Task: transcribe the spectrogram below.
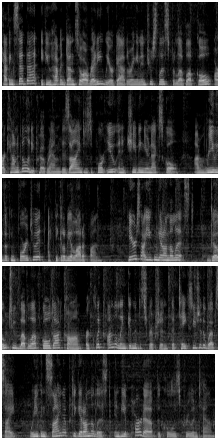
Having said that, if you haven't done so already, we are gathering an interest list for Level Up Goal, our accountability program designed to support you in achieving your next goal. I'm really looking forward to it. I think it'll be a lot of fun. Here's how you can get on the list. Go to levelupgoal.com or click on the link in the description that takes you to the website where you can sign up to get on the list and be a part of the coolest crew in town.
